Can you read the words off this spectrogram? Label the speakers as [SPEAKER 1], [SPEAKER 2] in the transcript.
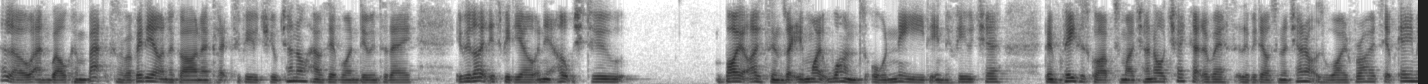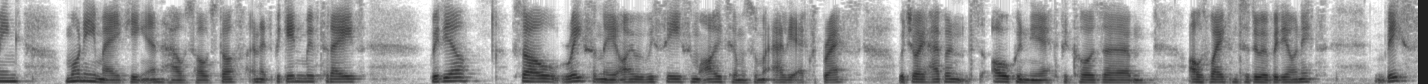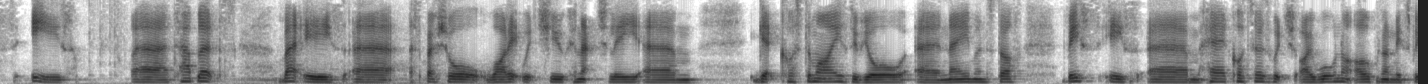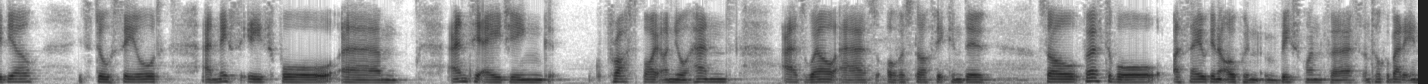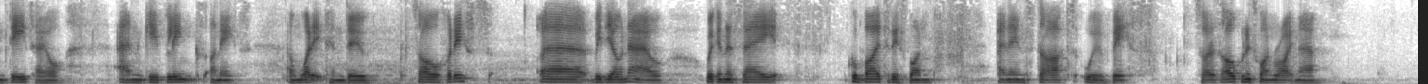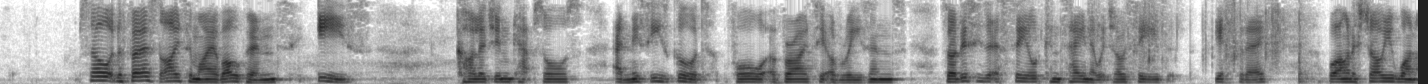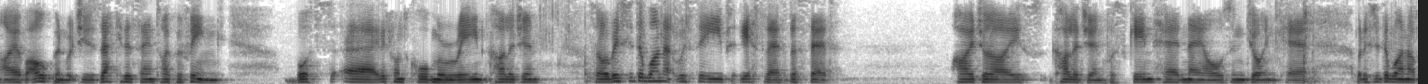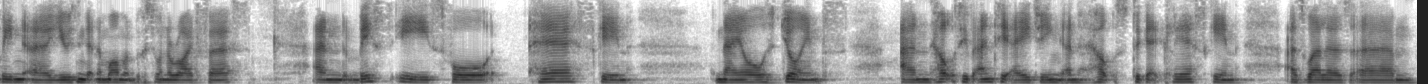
[SPEAKER 1] Hello and welcome back to another video on the Garner Collective YouTube channel. How's everyone doing today? If you like this video and it helps you to buy items that you might want or need in the future, then please subscribe to my channel. Check out the rest of the videos on the channel. There's a wide variety of gaming, money making and household stuff. And let's begin with today's video. So recently I received some items from AliExpress which I haven't opened yet because um, I was waiting to do a video on it. This is uh, tablets. That is uh, a special wallet which you can actually um, get customized with your uh, name and stuff. This is um, hair cutters, which I will not open on this video. It's still sealed, and this is for um, anti-aging, frostbite on your hands, as well as other stuff it can do. So first of all, I say we're going to open this one first and talk about it in detail, and give links on it and what it can do. So for this uh, video now, we're going to say goodbye to this one and then start with this. So let's open this one right now. So the first item I have opened is collagen capsules and this is good for a variety of reasons. So this is a sealed container which I received yesterday but I'm going to show you one I have opened which is exactly the same type of thing but uh, this one's called Marine Collagen. So this is the one that received yesterday, as I just said. Hydrolyzed collagen for skin, hair, nails, and joint care. But this is the one I've been uh, using at the moment because I want to ride first. And this is for hair, skin, nails, joints, and helps with anti-aging and helps to get clear skin, as well as um,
